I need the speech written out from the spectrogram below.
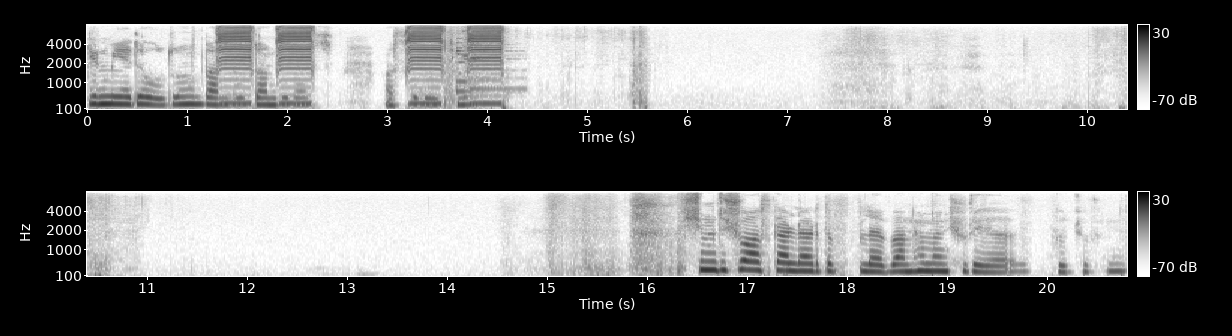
27 oldu. Ben buradan biraz asker eğitimi. Şimdi şu askerlerle ben hemen şuraya götüreyim.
